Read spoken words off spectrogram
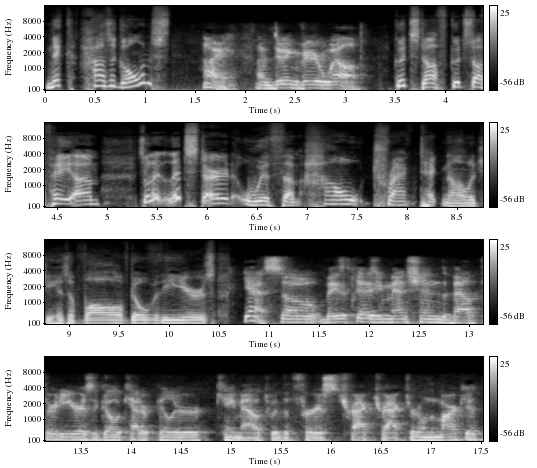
Nick, how's it going? Hi, I'm doing very well. Good stuff. Good stuff. Hey, um, so let, us start with um, how track technology has evolved over the years. Yeah. So basically, as you mentioned, about 30 years ago, Caterpillar came out with the first track tractor on the market.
